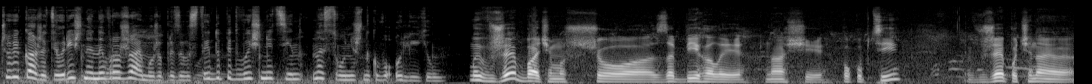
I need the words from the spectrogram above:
Чоловік каже, цьогорічний неврожай може призвести до підвищення цін на соняшникову олію. Ми вже бачимо, що забігали наші покупці, вже починає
